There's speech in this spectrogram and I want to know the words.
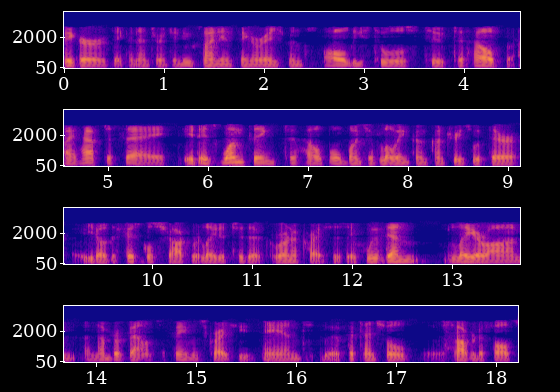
bigger. They can enter into new financing arrangements. All these tools to, to help. I have to say, it is one thing to help a whole bunch of low income countries with their, you know, the fiscal shock related to the corona crisis. If we then layer on a number of balance of payments crises and uh, potential sovereign defaults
